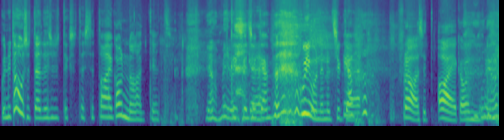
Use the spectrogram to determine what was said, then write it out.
kui nüüd ausalt öelda, siis ütleks tõesti, et aega on alati, et jah, meil on siuke kujunenud siuke fraas, et aega on. Al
